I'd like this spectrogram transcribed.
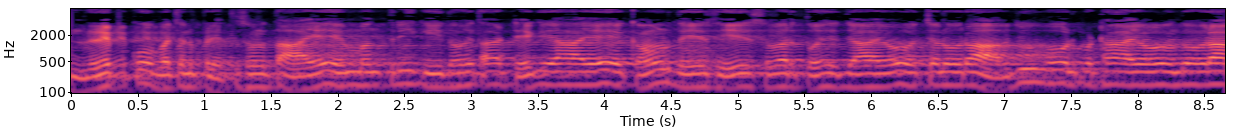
ਨਿਰਪ ਕੋ ਬਚਨ ਪ੍ਰਿਤ ਸੁਣ ਧਾਏ ਮੰਤਰੀ ਕੀ ਦੋਹਿਤਾ ਟਿਗ ਆਏ, ਕੌਣ ਦੇਸ ਈਸ਼ਵਰ ਤੋਹਿ ਜਾਇਓ, ਚਲੋ ਰਾਵ ਜੂ ਬੋਲ ਪਠਾਇਓ ਦੋਰਾ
